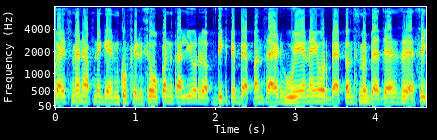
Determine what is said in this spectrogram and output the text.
गाइस मैंने अपने गेम को फिर से ओपन कर लिया और अब दिखते वेपन्स ऐड हुए नहीं और वेपन्स में जैसे ऐसे ही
